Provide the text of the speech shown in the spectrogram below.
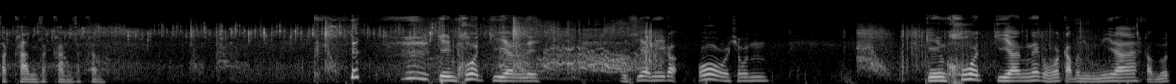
สักคันสักคันสักคัน เกมโคตรเกียนเลยไอ้เชี่ยนี่ก็ โอ้ชน เกมโคตรเกียนเนี่ยผมว่ากลับมาอยู่นี่นะกับรถ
